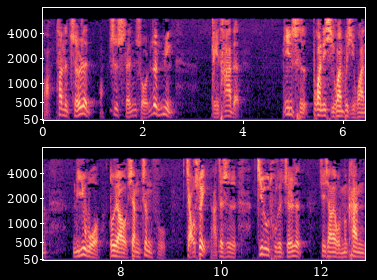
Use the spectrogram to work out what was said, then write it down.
啊，他的责任啊是神所任命给他的，因此不管你喜欢不喜欢，你我都要向政府缴税啊，这是基督徒的责任。接下来我们看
